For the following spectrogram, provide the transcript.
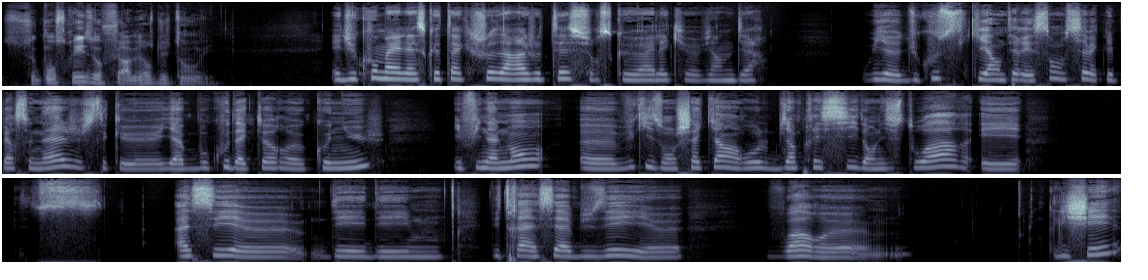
se construisent au fur et à mesure du temps, oui. Et du coup, Maëlle, est-ce que tu as quelque chose à rajouter sur ce que Alec vient de dire? Oui, euh, du coup, ce qui est intéressant aussi avec les personnages, c'est qu'il y a beaucoup d'acteurs euh, connus. Et finalement, euh, vu qu'ils ont chacun un rôle bien précis dans l'histoire et assez des, des, des, traits assez abusés, voire clichés,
